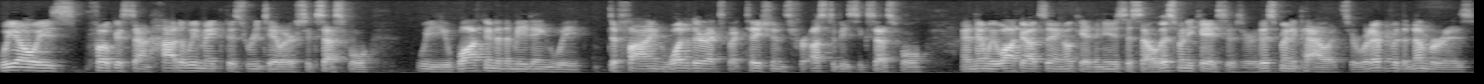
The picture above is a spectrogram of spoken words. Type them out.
we always focused on how do we make this retailer successful. We walk into the meeting, we define what are their expectations for us to be successful, and then we walk out saying, okay, they need us to sell this many cases or this many pallets or whatever the number is,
